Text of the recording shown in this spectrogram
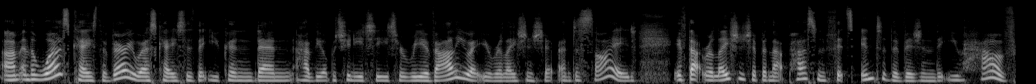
Um, and the worst case, the very worst case, is that you can then have the opportunity to reevaluate your relationship and decide if that relationship and that person fits into the vision that you have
